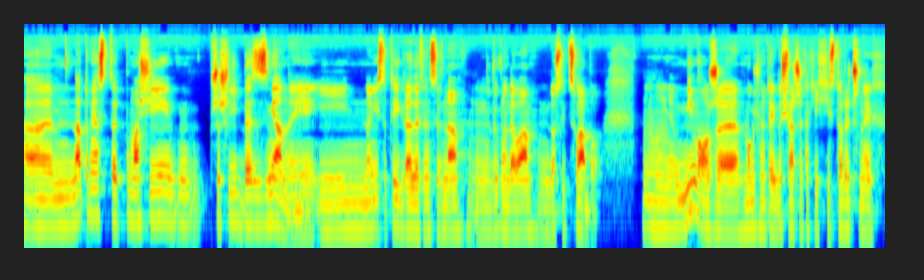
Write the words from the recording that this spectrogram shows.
E, Natomiast Pumasi mm, przyszli bez zmiany i no niestety ich gra defensywna mm, wyglądała dosyć słabo. Mm, Mimo, że mogliśmy tutaj doświadczyć takich historycznych,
